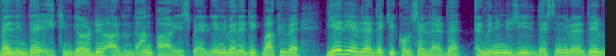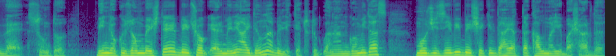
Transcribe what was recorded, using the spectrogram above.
Berlin'de eğitim gördü. Ardından Paris, Berlin, Venedik, Bakü ve diğer yerlerdeki konserlerde Ermeni müziği dersleri verdi ve sundu. 1915'te birçok Ermeni aydınla birlikte tutuklanan Gomidas mucizevi bir şekilde hayatta kalmayı başardı.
